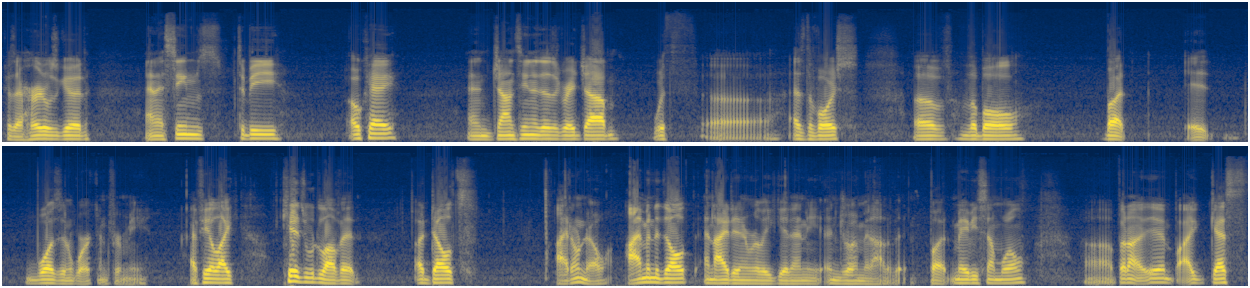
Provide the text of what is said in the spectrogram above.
because I heard it was good and it seems to be okay. And John Cena does a great job with uh, as the voice of the bull, but it wasn't working for me. I feel like kids would love it. Adults, I don't know. I'm an adult, and I didn't really get any enjoyment out of it. But maybe some will. Uh, but I, yeah, I guess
